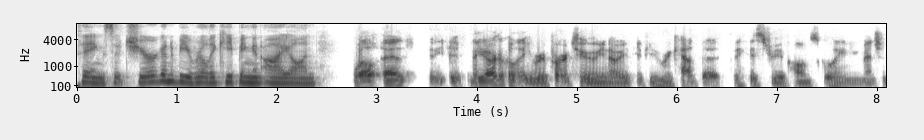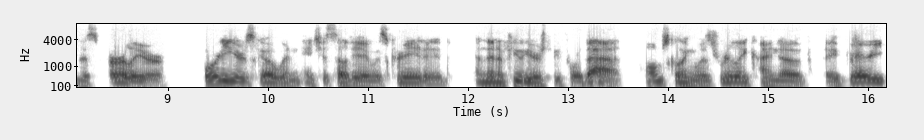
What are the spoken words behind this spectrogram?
things that you're going to be really keeping an eye on well, as the article that you refer to, you know, if you recount the, the history of homeschooling, you mentioned this earlier, 40 years ago when HSLDA was created, and then a few years before that, homeschooling was really kind of a very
